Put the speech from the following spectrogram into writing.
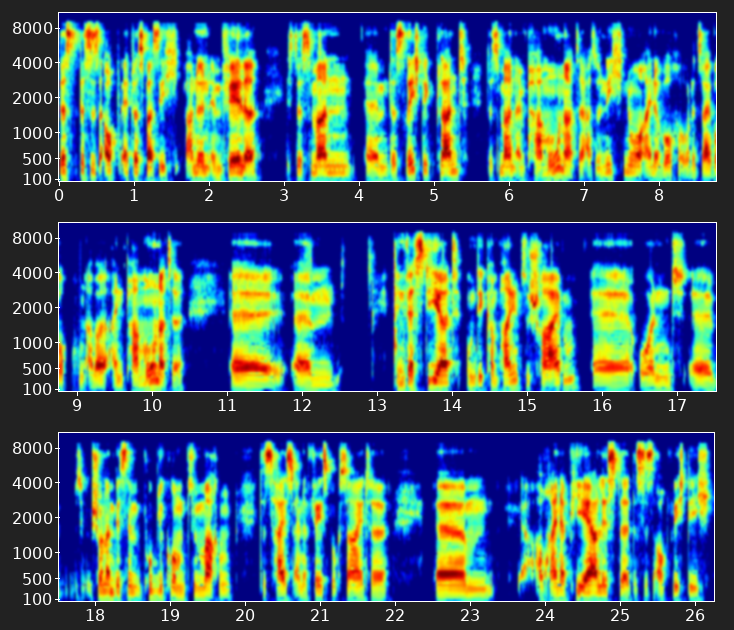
das, das ist auch etwas, was ich anderen empfehle, ist, dass man ähm, das richtig plant, dass man ein paar Monate, also nicht nur eine Woche oder zwei Wochen, aber ein paar Monate äh, ähm, investiert, um die Kampagne zu schreiben äh, und äh, schon ein bisschen Publikum zu machen. Das heißt, eine Facebook-Seite, ähm, auch eine PR-Liste, das ist auch wichtig,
